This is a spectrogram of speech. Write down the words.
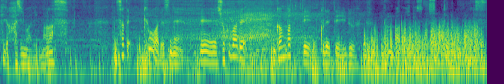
日が始まります。さて今日はですね、えー、職場で頑張ってくれているルンバの話をしようと思います。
